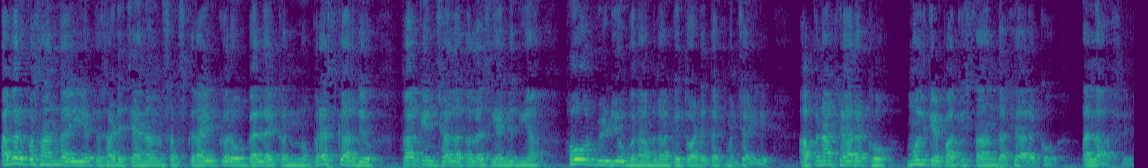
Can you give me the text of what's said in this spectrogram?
ਅਗਰ ਪਸੰਦ ਆਈ ਹੈ ਤਾਂ ਸਾਡੇ ਚੈਨਲ ਨੂੰ ਸਬਸਕ੍ਰਾਈਬ ਕਰੋ ਬੈਲ ਆਈਕਨ ਨੂੰ ਪ੍ਰੈਸ ਕਰ ਦਿਓ ਤਾਂ ਕਿ ਇਨਸ਼ਾਅੱਲਾ ਤਾਲਾ ਅਸੀਂ ਇੰਜ ਦੀਆਂ ਹੋਰ ਵੀਡੀਓ ਬਣਾ ਬਣਾ ਕੇ ਤੁਹਾਡੇ ਤੱਕ ਪਹੁੰਚਾਈਏ ਆਪਣਾ ਖਿਆਲ ਰੱਖੋ ਮੁਲਕ ਪਾਕਿਸਤਾਨ ਦਾ ਖਿਆਲ ਰੱਖੋ ਅੱਲਾ ਹਾਫਿਜ਼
